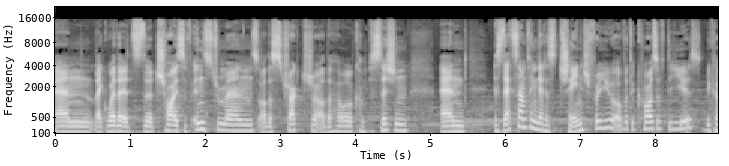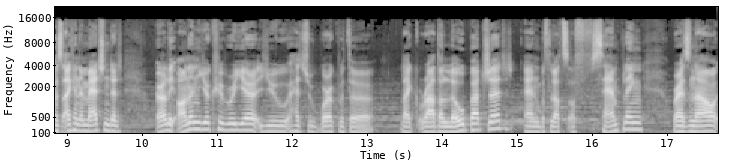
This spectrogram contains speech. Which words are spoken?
and like whether it's the choice of instruments or the structure or the whole composition. And is that something that has changed for you over the course of the years? Because I can imagine that early on in your career you had to work with a like rather low budget and with lots of sampling, whereas now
